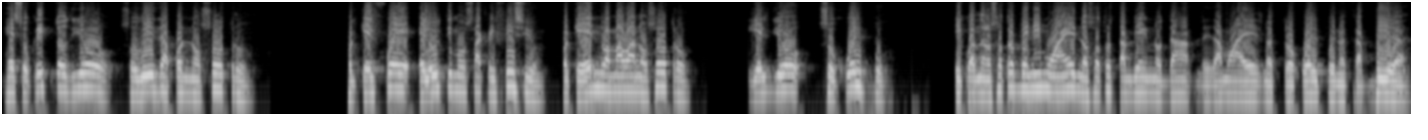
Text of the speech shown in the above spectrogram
Jesucristo dio su vida por nosotros, porque Él fue el último sacrificio, porque Él no amaba a nosotros y Él dio su cuerpo. Y cuando nosotros venimos a Él, nosotros también nos da, le damos a Él nuestro cuerpo y nuestras vidas.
